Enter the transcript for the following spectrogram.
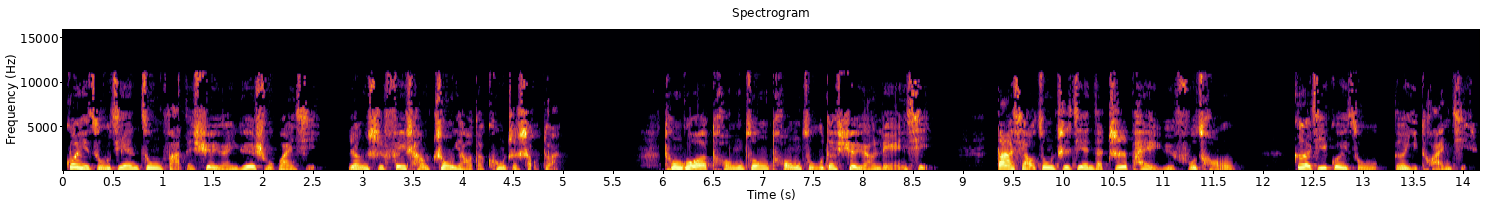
贵族间宗法的血缘约束关系仍是非常重要的控制手段。通过同宗同族的血缘联系，大小宗之间的支配与服从，各级贵族得以团结。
